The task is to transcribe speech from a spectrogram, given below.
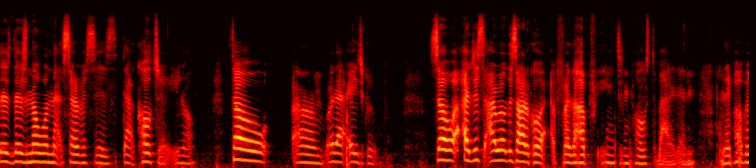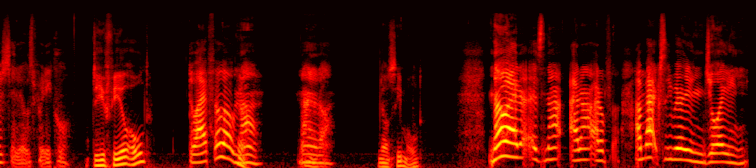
there's there's no one that services that culture, you know. So, um, or that age group. So I just I wrote this article for the Huffington Post about it, and and they published it. It was pretty cool. Do you feel old? Do I feel old? No, not at all. You don't seem old. No, I don't, it's not. I don't. I don't. Feel, I'm actually really enjoying,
